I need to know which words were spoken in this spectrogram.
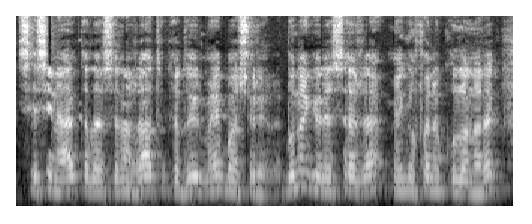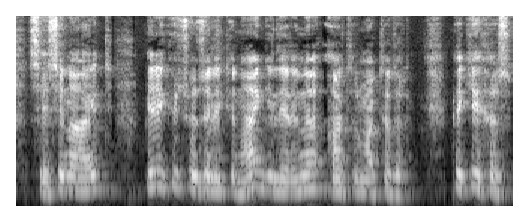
sesini arkadaşlarına rahatlıkla duyurmayı başarıyor. Buna göre Serra megafonu kullanarak sesine ait 1-2-3 özelliklerin hangilerini artırmaktadır? Peki hız.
